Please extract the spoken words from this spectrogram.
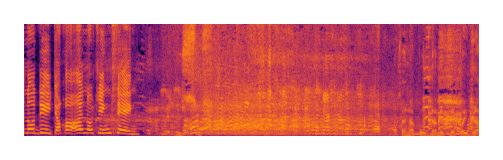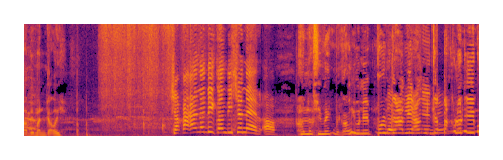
ano, di. Tsaka ano, sing-sing. Sana po na Mick Mick. Oy, grabe man ka, oy. Tsaka ano, di, conditioner. Oh. Hala, si Mick, ang uniform gani, ang kabaklo ni mo,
